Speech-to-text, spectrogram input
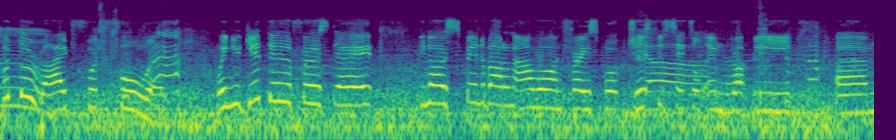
Put the right foot forward. when you get there the first day, you know, spend about an hour on Facebook just Yeah, to settle in properly. Um,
